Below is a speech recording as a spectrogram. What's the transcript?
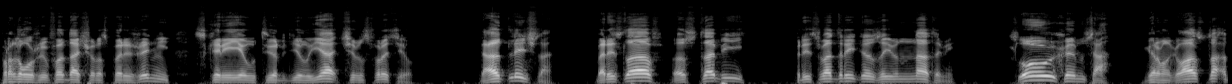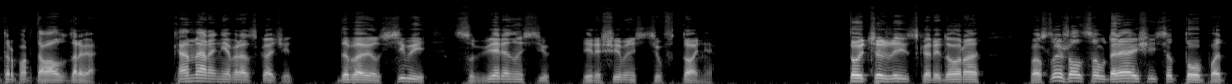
Продолжив отдачу распоряжений, скорее утвердил я, чем спросил. — Отлично. Борислав, Остапий, присмотрите за юнатами. — Слухаемся! — громогласно отрапортовал здоровяк. — Камера не проскочит, — добавил Сивый с уверенностью и решимостью в тоне. Тотчас же из коридора послышался удаляющийся топот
